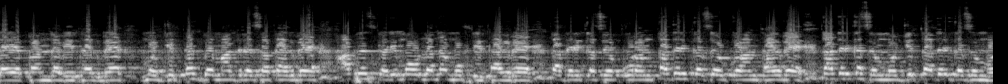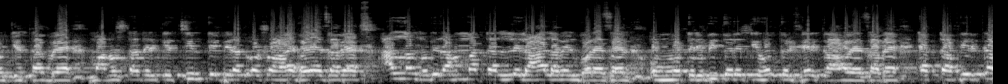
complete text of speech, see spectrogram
গায়ে পাঞ্জাবি থাকবে, মসজিদ থাকবে, মাদ্রাসা থাকবে, হাফেজকারী মৌলানা মুফতি থাকবে, তাদের কাছে কোরআন, তাদের কাছে কোরআন থাকবে, তাদের কাছে মসজিদ, তাদের কাছে মসজিদ থাকবে। মানুষ তাদেরকে চিনতে বিরাট অসহায় হয়ে যাবে। আল্লাহ নবী রহমাত আলামিন বলেছেন, উম্মতের ভিতরে তিহত্তর ফিরকা হয়ে যাবে, একটা ফিরকা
